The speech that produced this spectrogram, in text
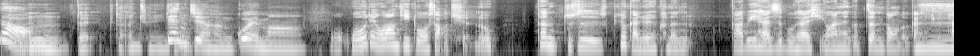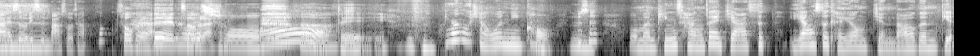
的、喔？嗯，对，比较安全一点。电剪很贵吗？我我有点忘记多少钱了，但就是就感觉可能嘎比还是不太喜欢那个震动的感觉，嗯、他还是会一直把手这样抽回来，对，抽回来。抽哦，对。那我想问 Nico，、嗯、就是。我们平常在家是一样是可以用剪刀跟电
